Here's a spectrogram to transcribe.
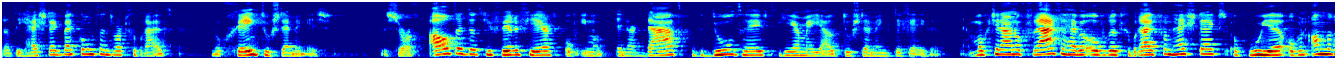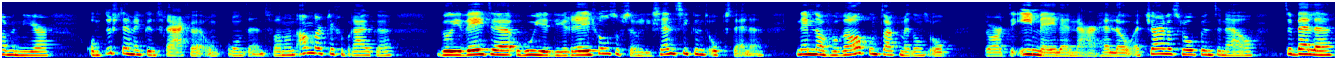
dat die hashtag bij content wordt gebruikt nog geen toestemming is. Dus zorg altijd dat je verifieert of iemand inderdaad bedoeld heeft hiermee jouw toestemming te geven. Nou, mocht je nou nog vragen hebben over het gebruik van hashtags of hoe je op een andere manier om toestemming kunt vragen om content van een ander te gebruiken, wil je weten hoe je die regels of zo'n licentie kunt opstellen? Neem dan vooral contact met ons op door te e-mailen naar hello@charlotteslaw.nl, te bellen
